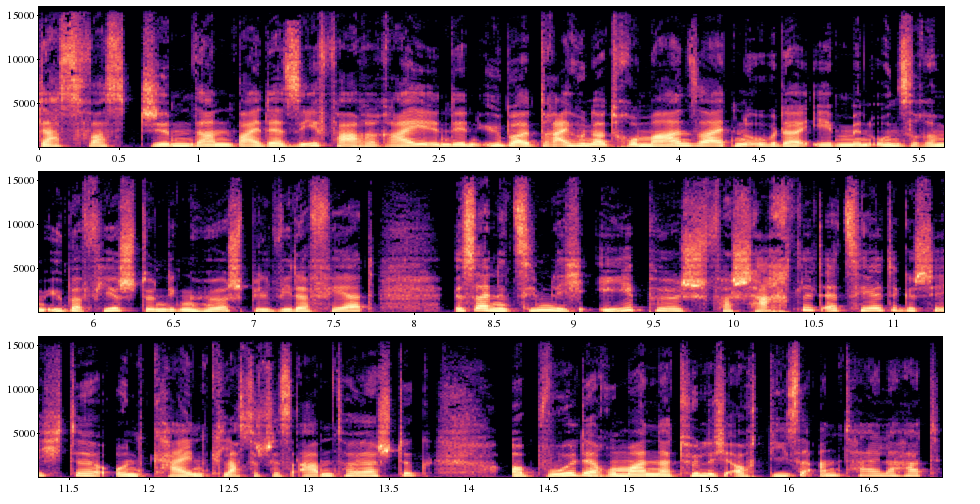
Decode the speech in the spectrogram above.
Das, was Jim dann bei der Seefahrerei in den über 300 Romanseiten oder eben in unserem über vierstündigen Hörspiel widerfährt, ist eine ziemlich episch, verschachtelt erzählte Geschichte und kein klassisches Abenteuerstück, obwohl der Roman natürlich auch diese Anteile hat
